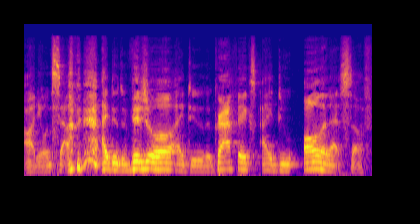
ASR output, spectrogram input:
audio and sound. I do the visual, I do the graphics, I do all of that stuff.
